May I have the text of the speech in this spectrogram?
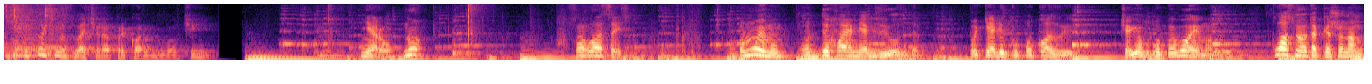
Ти точно з вечора прикормлював чи ні? Ні, Ром, ну, согласись. По-моєму, віддихаємо як зв'язки. По телеку показують, чайок попиваємо. Класно таке, що нам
